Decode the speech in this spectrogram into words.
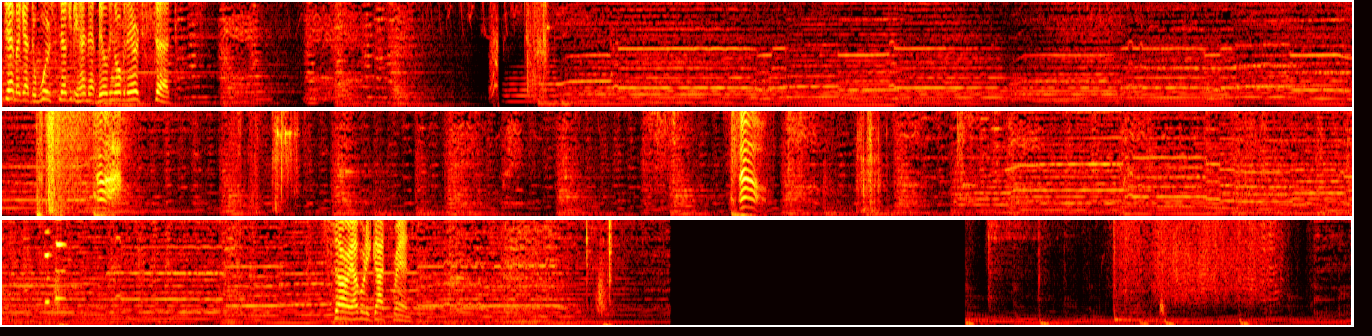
One time I got the worst nugget behind that building over there. It sucked. I've already got friends.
